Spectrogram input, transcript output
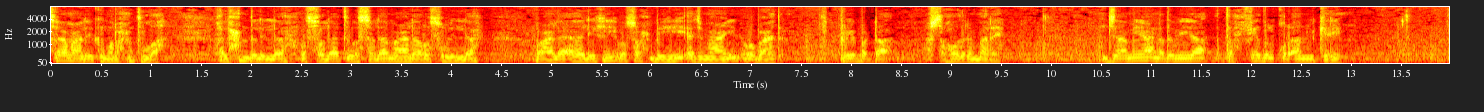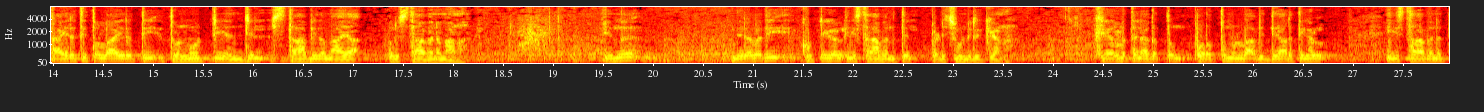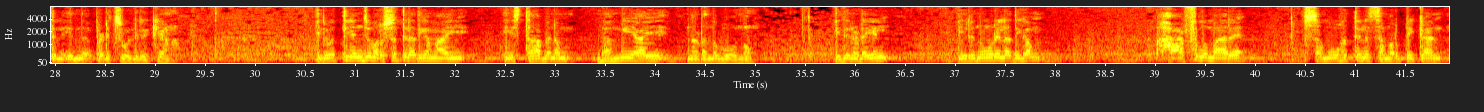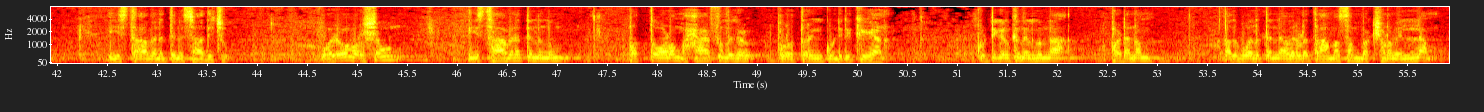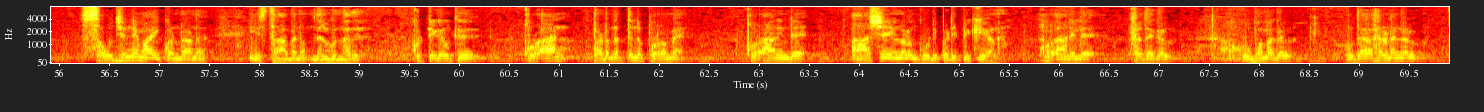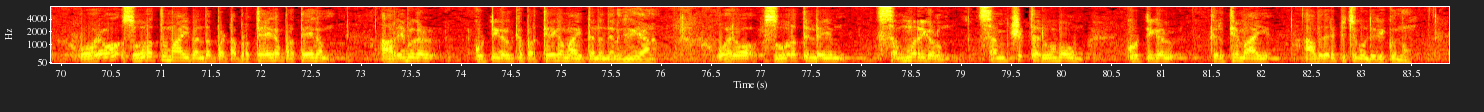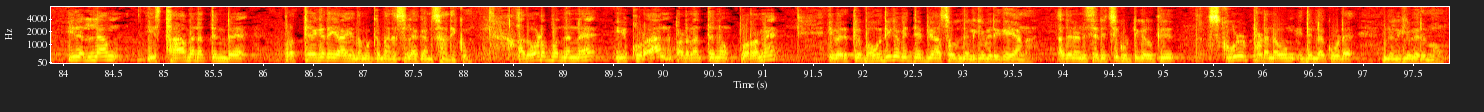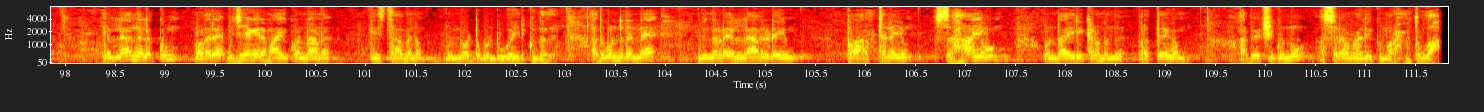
السلام عليكم ورحمة الله الحمد لله والصلاة والسلام على رسول الله وعلى آله وصحبه أجمعين وبعد പ്രിയപ്പെട്ട സഹോദരന്മാരെ ജാമിയ നദവിയ തഹ്ഫീദുൽ ഖുർആനുൽ കരീം ആയിരത്തി തൊള്ളായിരത്തി തൊണ്ണൂറ്റി അഞ്ചിൽ സ്ഥാപിതമായ ഒരു സ്ഥാപനമാണ് ഇന്ന് നിരവധി കുട്ടികൾ ഈ സ്ഥാപനത്തിൽ പഠിച്ചുകൊണ്ടിരിക്കുകയാണ് കേരളത്തിനകത്തും പുറത്തുമുള്ള വിദ്യാർത്ഥികൾ ഈ സ്ഥാപനത്തിൽ ഇന്ന് പഠിച്ചുകൊണ്ടിരിക്കുകയാണ് ഇരുപത്തിയഞ്ച് വർഷത്തിലധികമായി ഈ സ്ഥാപനം ഭംഗിയായി നടന്നു പോകുന്നു. ഇതിനിടയിൽ ഇരുന്നൂറിലധികം ഹാഫിളുമാരെ സമൂഹത്തിന് സമർപ്പിക്കാൻ ഈ സ്ഥാപനത്തിന് സാധിച്ചു. ഓരോ വർഷവും ഈ സ്ഥാപനത്തിൽ നിന്നും പത്തോളം ഹാഫിളുകൾ പുറത്തിറങ്ങിക്കൊണ്ടിരിക്കുകയാണ്. കുട്ടികൾക്ക് നൽകുന്ന പഠനം അതുപോലെ തന്നെ അവരുടെ താമസം ഭക്ഷണം എല്ലാം സൗജന്യമായിക്കൊണ്ടാണ് ഈ സ്ഥാപനം നൽകുന്നത്. കുട്ടികൾക്ക് ഖുർആൻ പഠനത്തിന് പുറമെ ഖുർആാനിന്റെ ആശയങ്ങളും കൂടി പഠിപ്പിക്കുകയാണ്. ഖുർആാനിലെ കഥകൾ ഉപമകൾ ഉദാഹരണങ്ങൾ ഓരോ സൂറത്തുമായി ബന്ധപ്പെട്ട പ്രത്യേക പ്രത്യേകം അറിവുകൾ കുട്ടികൾക്ക് പ്രത്യേകമായി തന്നെ നൽകുകയാണ്. ഓരോ സൂറത്തിന്റെയും സമ്മറികളും സംക്ഷിപ്ത രൂപവും കുട്ടികൾ കൃത്യമായി അവതരിപ്പിച്ചുകൊണ്ടിരിക്കുന്നു. ഇതെല്ലാം ഈ സ്ഥാപനത്തിന്റെ പ്രത്യേകതയായി നമുക്ക് മനസ്സിലാക്കാൻ സാധിക്കും. അതോടൊപ്പം തന്നെ ഈ ഖുർആൻ പഠനത്തിന് പുറമെ ഇവർക്ക് ഭൗതിക വിദ്യാഭ്യാസവും നൽകി വരികയാണ്. അതിനനുസരിച്ച് കുട്ടികൾക്ക് സ്കൂൾ പഠനവും ഇതിന്റെ കൂടെ നൽകി വരുന്നു. എല്ലാ നിലക്കും വളരെ വിജയകരമായി കൊണ്ടാണ് ഈ സ്ഥാപനം മുന്നോട്ട് കൊണ്ടുപോയിരിക്കുന്നത്. അതുകൊണ്ട് തന്നെ നിങ്ങളുടെ എല്ലാവരുടെയും പ്രാർത്ഥനയും സഹായവും ഉണ്ടായിരിക്കണമെന്ന് പ്രത്യേകം അപേക്ഷിക്കുന്നു. അസ്സാം വലൈക്കും വറഹമത്തുള്ള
